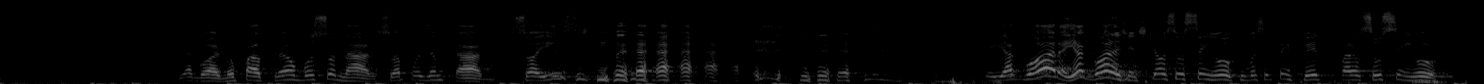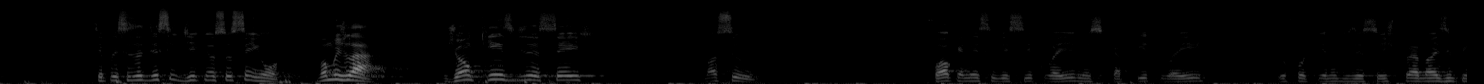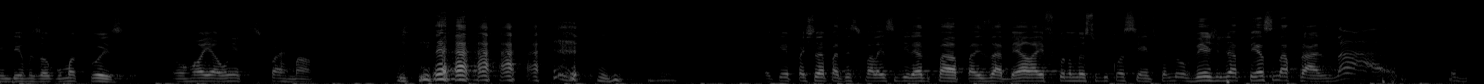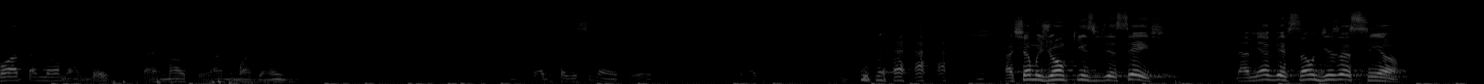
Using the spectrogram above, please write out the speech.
E agora, meu patrão é o Bolsonaro, sou aposentado. Só isso? E agora, e agora, gente, que é o seu Senhor, o que você tem feito para o seu Senhor? Você precisa decidir quem é o seu Senhor. Vamos lá. João 15, 16. Nosso foco é nesse versículo aí, nesse capítulo aí. Eu foquei no 16 para nós entendermos alguma coisa. Não rói a unha que isso faz mal. porque a pastora Patrícia fala isso direto para a Isabela, aí ficou no meu subconsciente. Quando eu vejo, já penso na frase, não, não bota a mão na boca, faz mal, sei lá, não morde a unha. É, não pode fazer isso não, eu sou Achamos João 15, 16? Na minha versão diz assim, ó.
